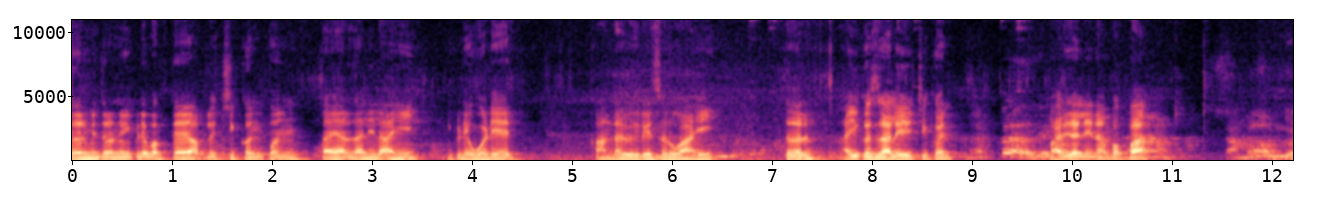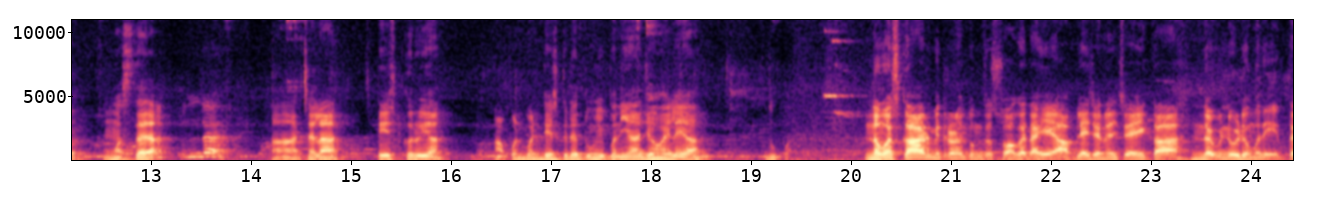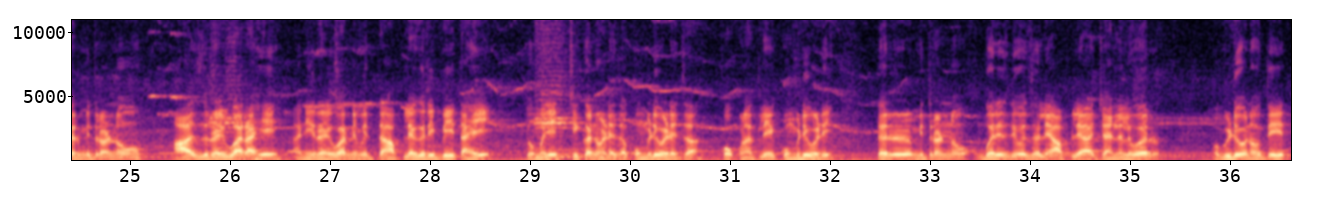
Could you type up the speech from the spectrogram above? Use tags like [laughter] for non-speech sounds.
तर मित्रांनो इकडे बघताय आपलं चिकन पण तयार झालेलं आहे. इकडे वडे आहेत कांदा वगैरे सर्व आहे. तर आई कसं झाले चिकन? भारी झाले ना पप्पा? मस्त ना? हां चला टेस्ट करूया. आपण पण टेस्ट करूया तुम्ही पण या जेवायला या. दुपार. नमस्कार मित्रांनो तुमचं स्वागत आहे आपल्या चॅनलच्या एका नवीन व्हिडिओमध्ये तर मित्रांनो आज रविवार आहे आणि रविवारनिमित्त आपल्या घरी बेत आहे. तो म्हणजे चिकन वड्याचा कोंबडी वड्याचा कोकणातले कोंबडी वडे. तर मित्रांनो बरेच दिवस झाले आपल्या चॅनलवर व्हिडिओ नव्हते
